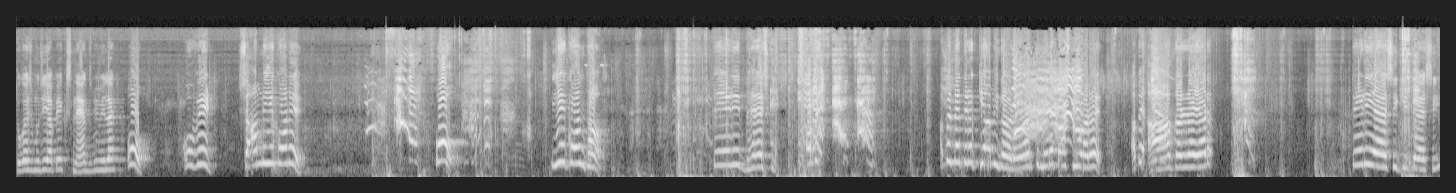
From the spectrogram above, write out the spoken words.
तो गैस मुझे यहाँ पे एक स्नैक्स भी मिला है। ओ ओ वेट सामने ये कौन है? ओ, ये कौन था? तेरी भैंस की। अबे अबे, मैं तेरा क्या बिगाड़ रहा यार? तू मेरे पास क्यों आ रहा है? अबे, आ कर रहा है यार। तेरी ऐसी की तैसी।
